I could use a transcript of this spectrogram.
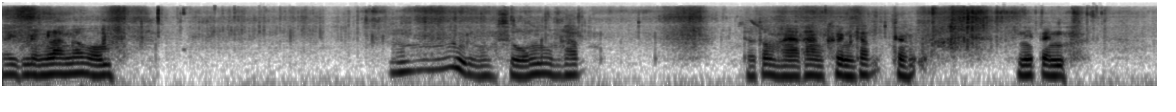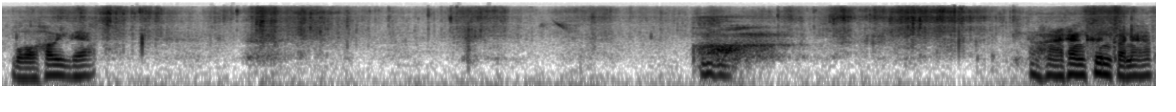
อีกหนึ่งรังครับผมนู้นอยู่สูงนู่นครับ เดี๋ยวต้องหาทางขึ้นครับ นี่เป็นบ่อเขาอีกแล้ว โอ้เราหาทางขึ้นก่อนนะครับ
